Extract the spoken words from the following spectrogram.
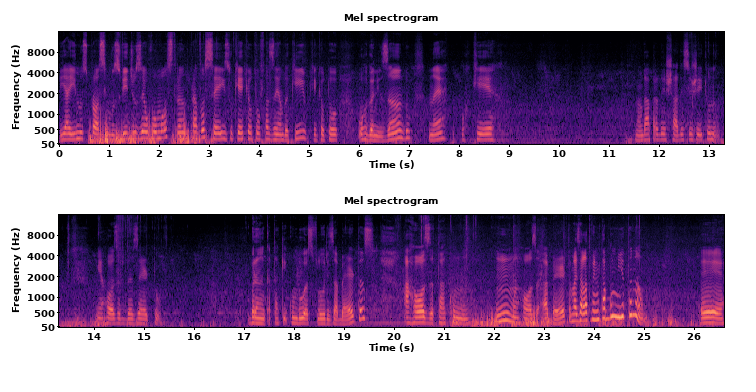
E aí nos próximos vídeos eu vou mostrando para vocês o que é que eu estou fazendo aqui, o que é que eu estou organizando, né? Porque não dá para deixar desse jeito não. Minha rosa do deserto branca tá aqui com duas flores abertas. A rosa tá com uma rosa aberta, mas ela também não tá bonita não. É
